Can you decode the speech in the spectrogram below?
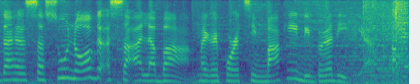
dahil sa sunog sa Alabang. May report si Maki Libradilla.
